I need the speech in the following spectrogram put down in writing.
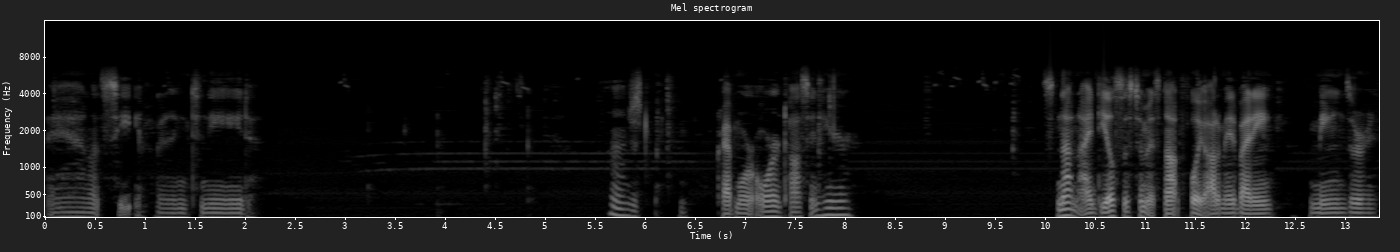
and let's see, I'm going to need uh, just grab more ore and toss in here. It's not an ideal system. It's not fully automated by any means, or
